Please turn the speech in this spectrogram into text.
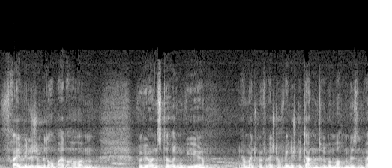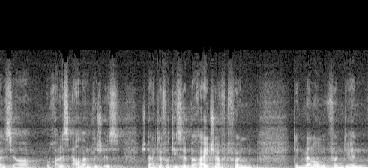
freiwillige Mitarbeiter haben, wo wir uns da irgendwie ja manchmal vielleicht auch wenig Gedanken drüber machen müssen, weil es ja auch alles ehrenamtlich ist. Ich danke dir für diese Bereitschaft von den Männern, von den,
